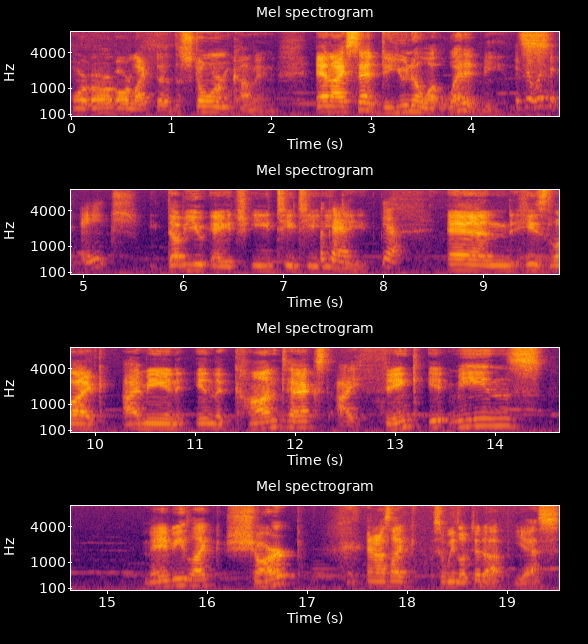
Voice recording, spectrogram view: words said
or, or, or like the, the storm coming. And I said, Do you know what wetted means? Is it with an H? W H E T T E D. Okay. Yeah. And he's like, I mean, in the context, I think it means maybe like sharp. And I was like, so we looked it up. Yes,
